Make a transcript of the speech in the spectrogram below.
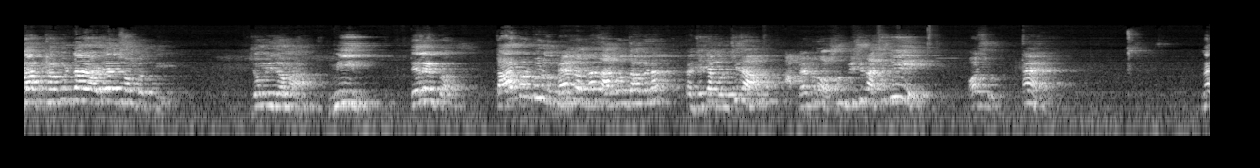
বাপ ঠাকুরদার অরিয়াল সম্পত্তি জমি জমা মিল তেলের কল। তারপর বলুন। ব্যাস ব্যাস আর বলতে হবে না। তা যেটা বলছিলাম আপনার কোনো অসুখ বিসুখ আছে কি? অসুখ হ্যাঁ। না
